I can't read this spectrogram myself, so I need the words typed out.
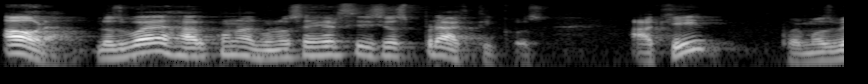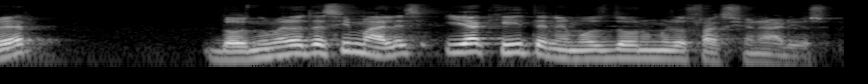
Ahora, los voy a dejar con algunos ejercicios prácticos. Aquí podemos ver dos números decimales y aquí tenemos dos números fraccionarios.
